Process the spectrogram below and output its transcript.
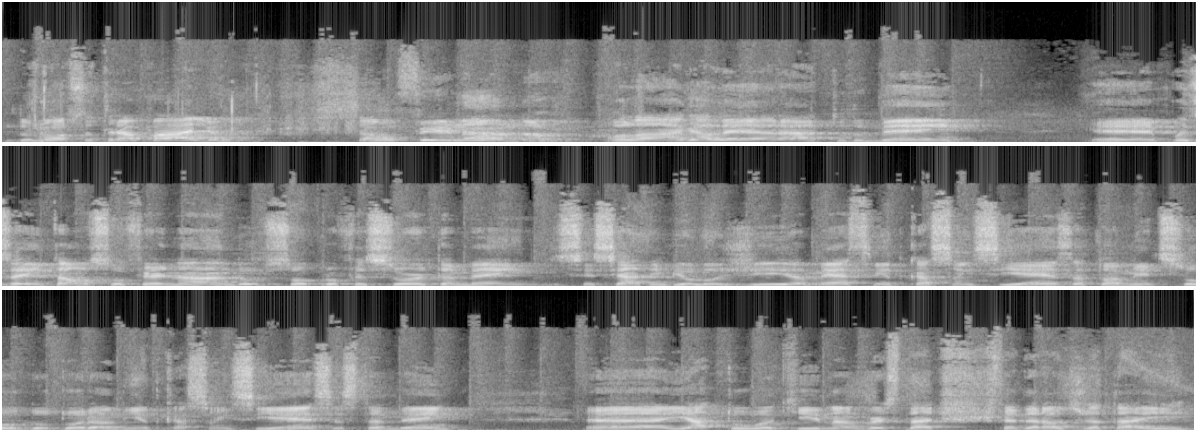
do nosso trabalho? São o Fernando. Olá galera, tudo bem? É, pois é, então, sou Fernando, sou professor também, licenciado em Biologia, mestre em Educação em Ciências, atualmente sou doutorando em Educação em Ciências também, é, e atuo aqui na Universidade Federal de Jataí.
